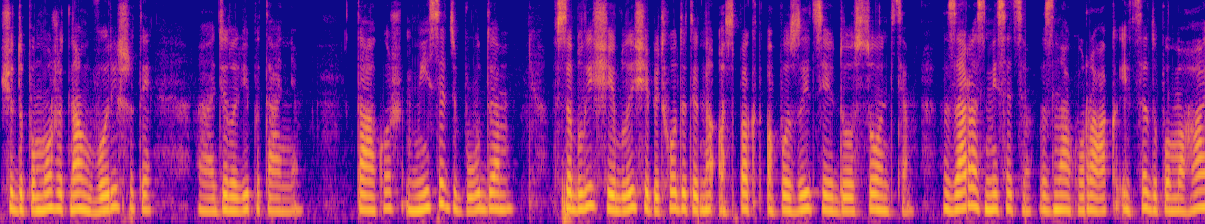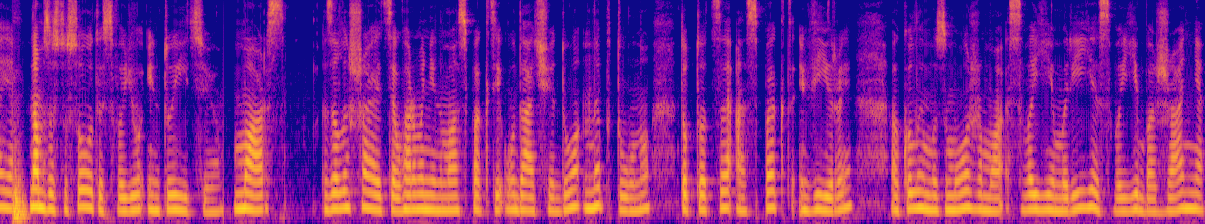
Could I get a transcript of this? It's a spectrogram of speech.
що допоможуть нам вирішити е, ділові питання. Також місяць буде все ближче і ближче підходити на аспект опозиції до сонця. Зараз місяць в знаку рак, і це допомагає нам застосовувати свою інтуїцію. Марс залишається в гармонійному аспекті удачі до Нептуну, тобто це аспект віри, коли ми зможемо свої мрії, свої бажання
